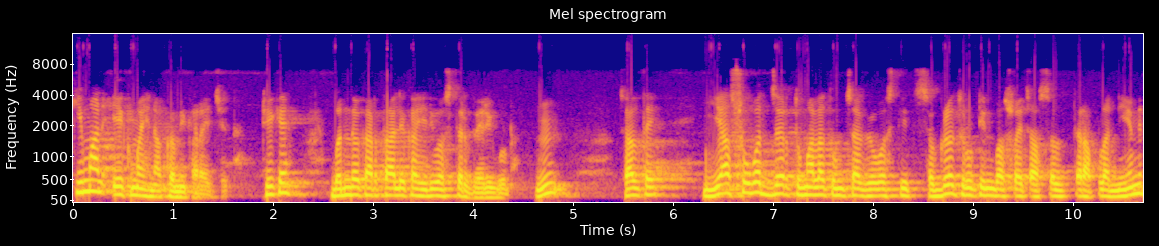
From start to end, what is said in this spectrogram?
किमान एक महिना कमी करायचे ठीक आहे? बंद करता आले काही दिवस तर व्हेरी गुड चालतंय? यासोबत जर तुम्हाला तुमचा व्यवस्थित सगळंच रुटीन बसवायचं असेल तर आपला नियमित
